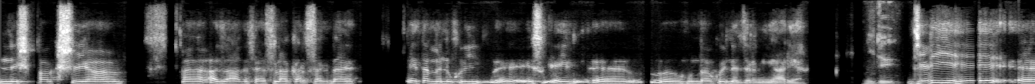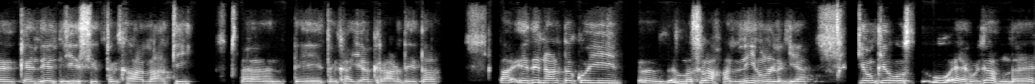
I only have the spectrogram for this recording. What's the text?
ਨਿਸ਼ਪਕਸ਼ ਜਾਂ ਆਜ਼ਾਦ ਫੈਸਲਾ ਕਰ ਸਕਦਾ ਹੈ? ਇਹ ਤਾਂ ਮੈਨੂੰ ਕੋਈ ਇਸ ਹੁੰਦਾ ਕੋਈ ਨਜ਼ਰ ਨਹੀਂ ਆ ਰਿਹਾ। ਜੀ। ਜਿਹੜੀ ਇਹ ਕਹਿੰਦੇ ਜੀ ਅਸੀਂ ਤਨਖਾਹ ਲਾਤੀ ਤੇ ਤਨਖਾਹੀਆ ਕਰਾਰ ਦੇਤਾ ਤਾਂ ਇਹਦੇ ਨਾਲ ਤਾਂ ਕੋਈ ਮਸਲਾ ਹੱਲ ਨਹੀਂ ਹੋਣ ਲੱਗਿਆ ਕਿਉਂਕਿ ਉਸ ਉਹ ਇਹੋ ਜਿਹਾ ਹੁੰਦਾ ਹੈ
